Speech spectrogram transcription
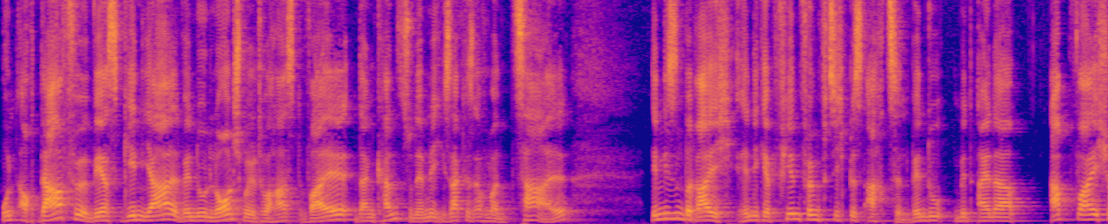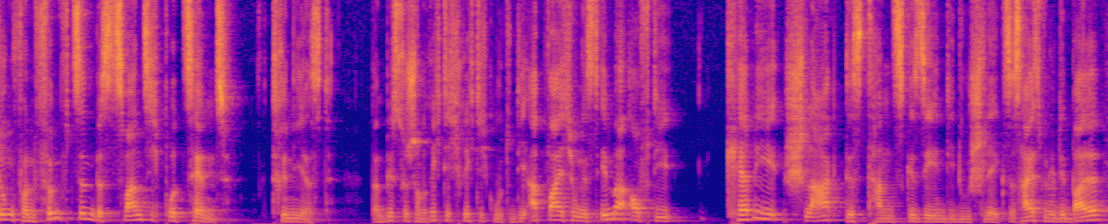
Und auch dafür wäre es genial, wenn du einen Launch-Monitor hast, weil dann kannst du nämlich, ich sage jetzt einfach mal eine Zahl, in diesem Bereich Handicap 54 bis 18, wenn du mit einer Abweichung von 15 bis 20 Prozent trainierst, dann bist du schon richtig, richtig gut. Und die Abweichung ist immer auf die Carry-Schlagdistanz gesehen, die du schlägst. Das heißt, wenn du den Ball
